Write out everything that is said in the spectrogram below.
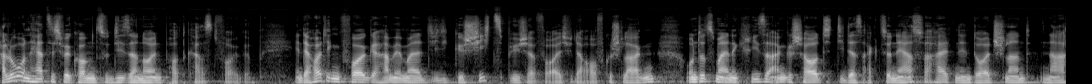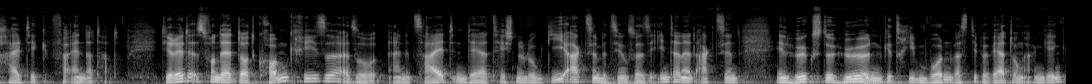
Hallo und herzlich willkommen zu dieser neuen Podcast-Folge. In der heutigen Folge haben wir mal die Geschichtsbücher für euch wieder aufgeschlagen und uns mal eine Krise angeschaut, die das Aktionärsverhalten in Deutschland nachhaltig verändert hat. Die Rede ist von der Dotcom-Krise, also eine Zeit, in der Technologieaktien bzw. Internetaktien in höchste Höhen getrieben wurden, was die Bewertung anging,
